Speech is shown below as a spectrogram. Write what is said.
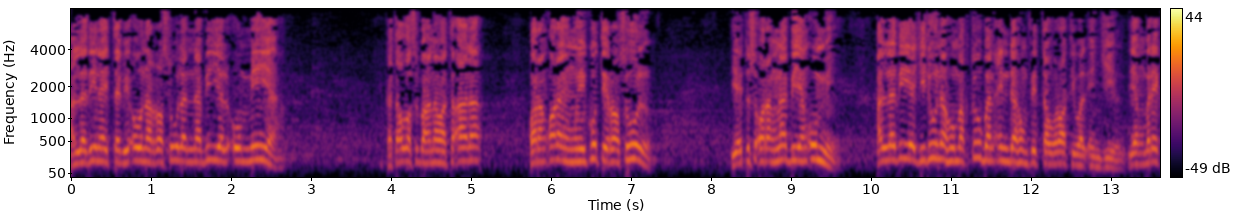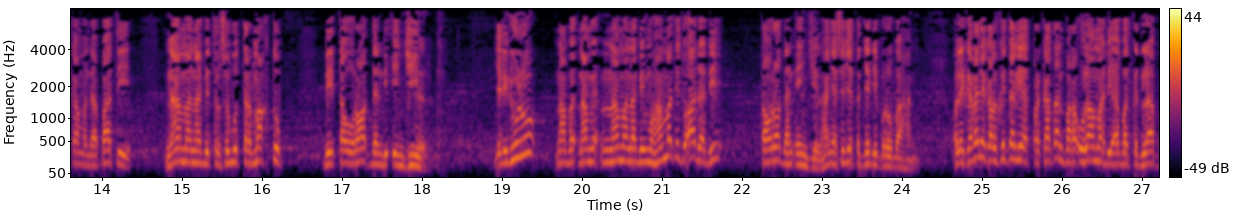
alladzina yattabi'una ar-rasula an-nabiyyal ummiyya. Kata Allah Subhanahu wa taala, orang-orang yang mengikuti rasul yaitu seorang nabi yang ummi, alladzi yajidunahu maktuban indahum fit Taurati wal Injil, yang mereka mendapati nama nabi tersebut termaktub di Taurat dan di Injil. Jadi dulu nama, nama Nabi Muhammad itu ada di Taurat dan Injil, hanya saja terjadi perubahan. Oleh karenanya kalau kita lihat perkataan para ulama di abad ke-8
